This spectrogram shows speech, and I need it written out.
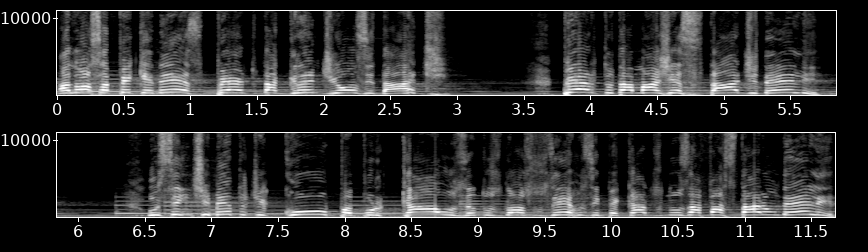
A nossa pequenez perto da grandiosidade, perto da majestade dEle, o sentimento de culpa por causa dos nossos erros e pecados nos afastaram dEle,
